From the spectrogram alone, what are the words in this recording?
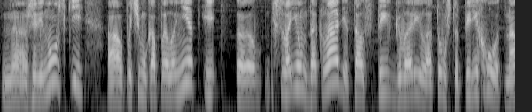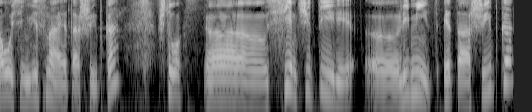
э, Жириновский, а почему Капелла нет, и э, в своем докладе Толстых говорил о том, что переход на осень-весна – это ошибка, что э, 7-4 э, лимит – это ошибка,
